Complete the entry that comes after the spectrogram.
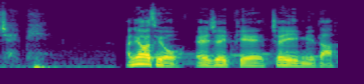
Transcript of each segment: LJP. 안녕하세요. LJP의 J입니다.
